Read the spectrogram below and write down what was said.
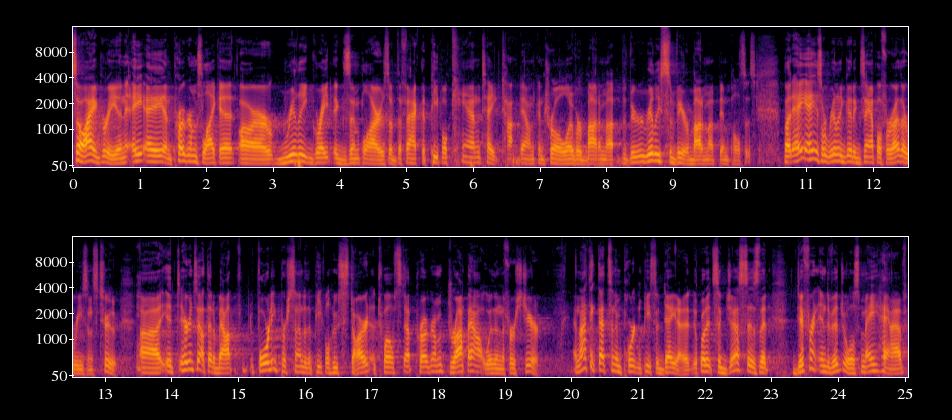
So I agree. And AA and programs like it are really great exemplars of the fact that people can take top-down control over bottom-up, really severe bottom-up impulses. But AA is a really good example for other reasons too. Uh, it turns out that about 40% of the people who start a 12-step program drop out within the first year. And I think that's an important piece of data. What it suggests is that different individuals may have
